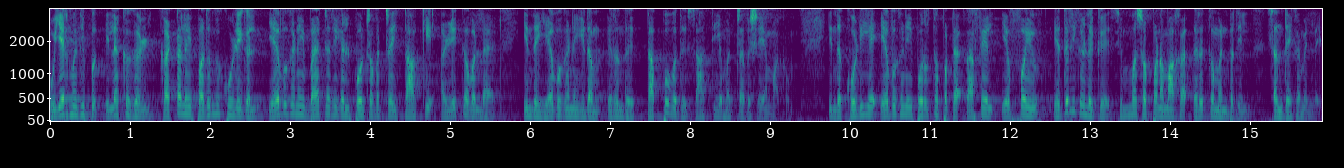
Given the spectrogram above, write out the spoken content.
உயர் மதிப்பு இலக்குகள் கட்டளை பதுங்கு குழிகள் ஏவுகணை பேட்டரிகள் போன்றவற்றை தாக்கி அழிக்கவல்ல இந்த ஏவுகணையிடம் இருந்து தப்புவது சாத்தியமற்ற விஷயமாகும். இந்த கொடிய ஏவுகணை பொருத்தப்பட்ட ரஃபேல் எஃப் எதிரிகளுக்கு சிம்ம சொப்பனமாக இருக்கும் என்பதில் சந்தேகமில்லை.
